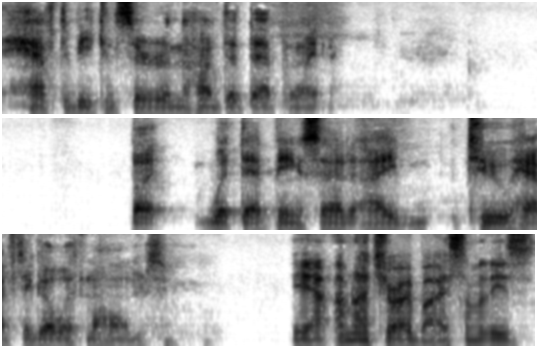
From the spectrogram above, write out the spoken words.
have to be considered in the hunt at that point. But with that being said, I too have to go with Mahomes. Yeah, I'm not sure I buy some of these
